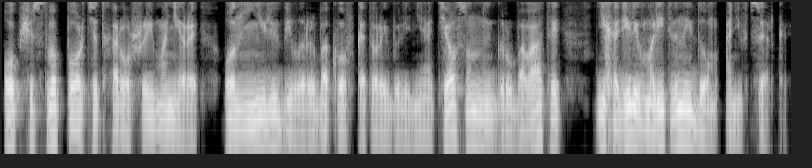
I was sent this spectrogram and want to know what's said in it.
общество портит хорошие манеры. Он не любил рыбаков, которые были неотесаны, грубоваты и ходили в молитвенный дом, а не в церковь.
